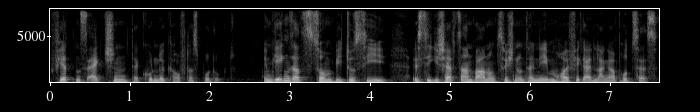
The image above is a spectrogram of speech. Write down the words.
Viertens Action, der Kunde kauft das Produkt. Im Gegensatz zum B2C ist die Geschäftsanbahnung zwischen Unternehmen häufig ein langer Prozess.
